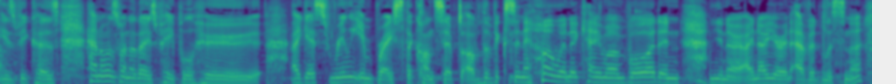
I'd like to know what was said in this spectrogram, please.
is because Hannah was one of those people who, I guess, really embraced the concept of the Vixen Hour when it came on board. And, you know, I know you're an avid listener.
